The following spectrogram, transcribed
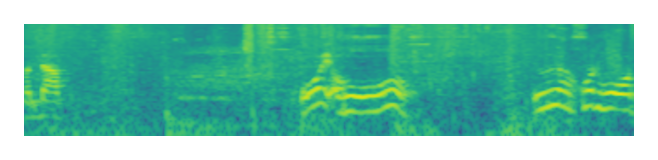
มันดับ โอ้ย โอ้โห เออคนโหด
